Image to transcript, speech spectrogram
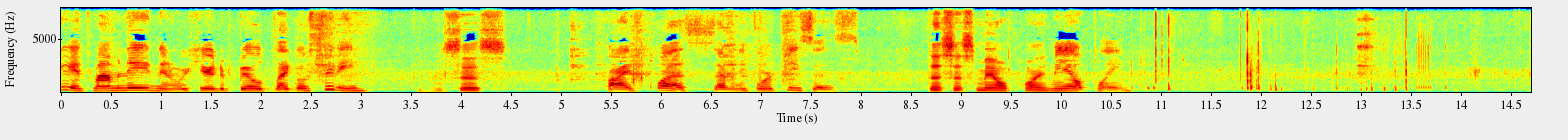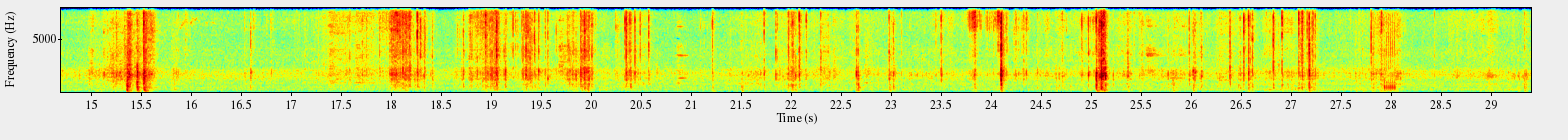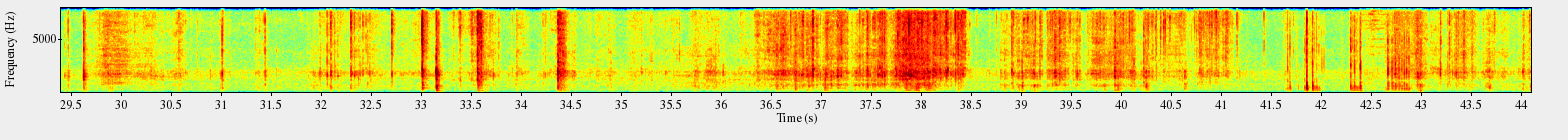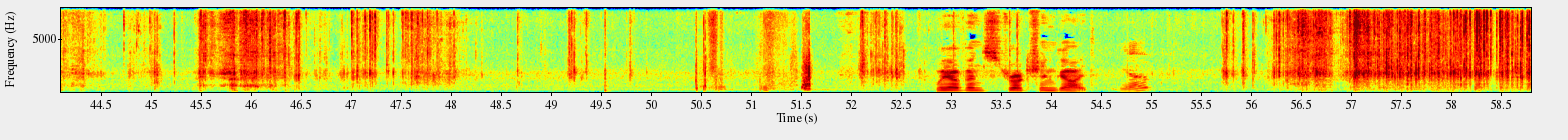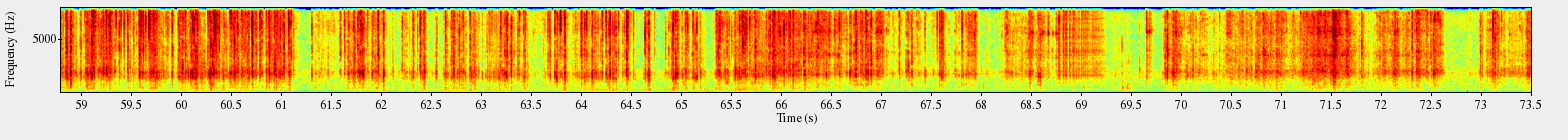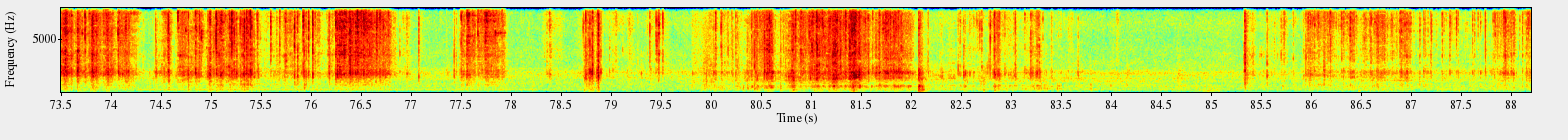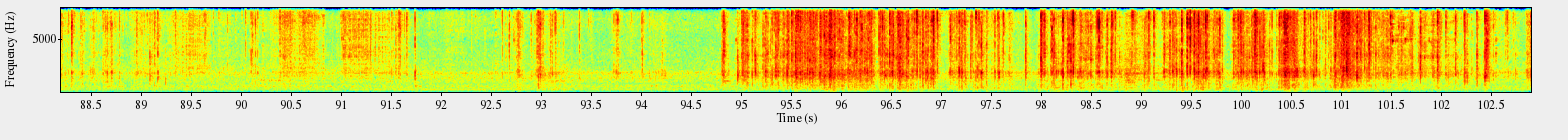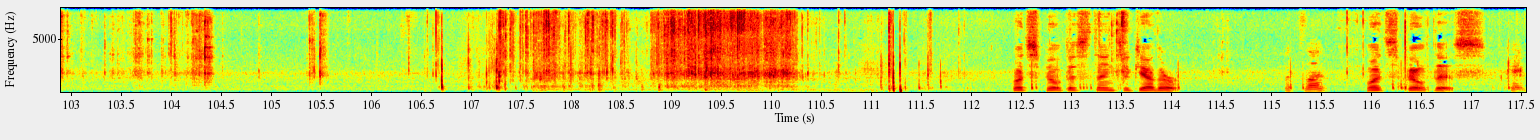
Okay, it's Mom and Aidan, and we're here to build Lego City What's this? 5 plus, 74 pieces. This is mail plane. Mail plane. We have instruction guide. Yep. Let's build this thing together. What's that? Let's build this. Okay.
